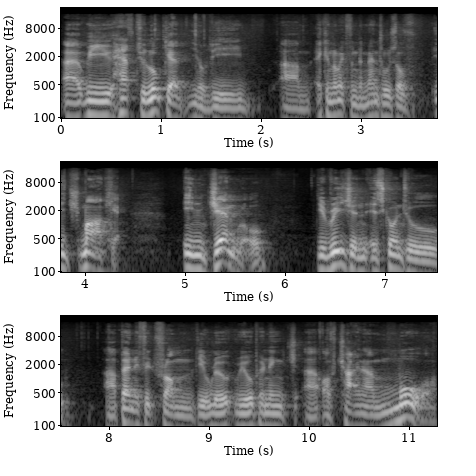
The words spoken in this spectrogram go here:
Uh, we have to look at you know, the um, economic fundamentals of each market. In general, the region is going to uh, benefit from the re reopening uh, of China more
